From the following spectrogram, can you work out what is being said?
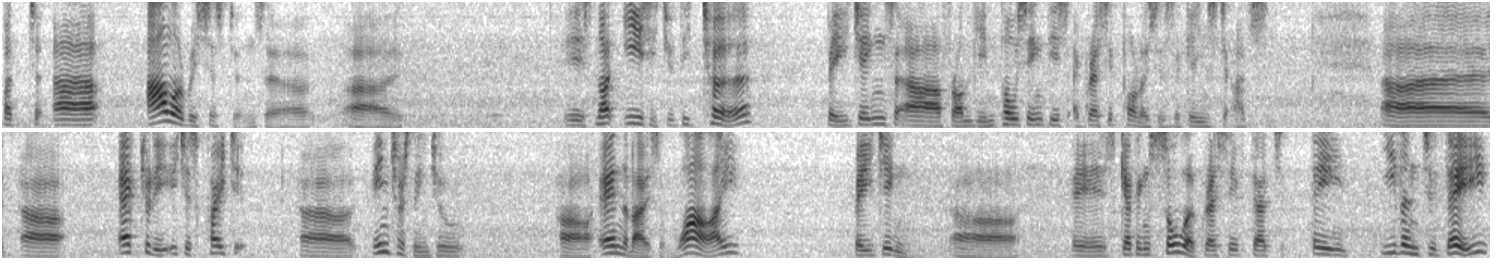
But uh, our resistance uh, uh is not easy to deter Beijing uh, from imposing these aggressive policies against us. Uh, actually, it is quite interesting to analyze why Beijing is getting so aggressive that they even today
